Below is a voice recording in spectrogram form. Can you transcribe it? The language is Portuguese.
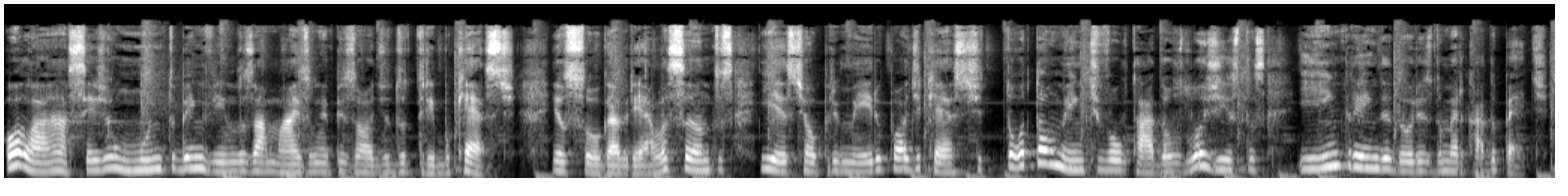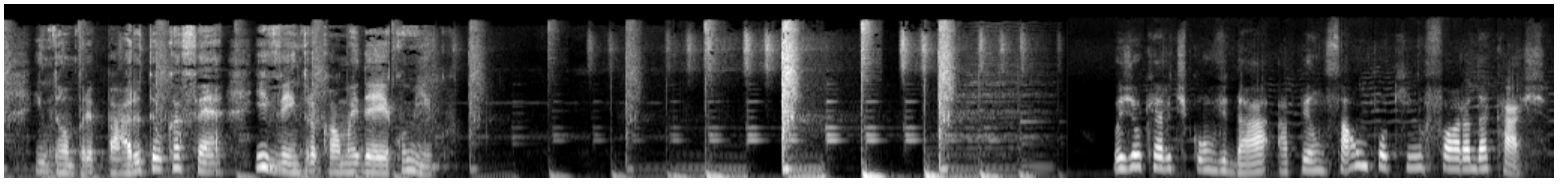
Olá, sejam muito bem-vindos a mais um episódio do TribuCast. Eu sou Gabriela Santos e este é o primeiro podcast totalmente voltado aos lojistas e empreendedores do mercado pet. Então prepara o teu café e vem trocar uma ideia comigo. Hoje eu quero te convidar a pensar um pouquinho fora da caixa.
